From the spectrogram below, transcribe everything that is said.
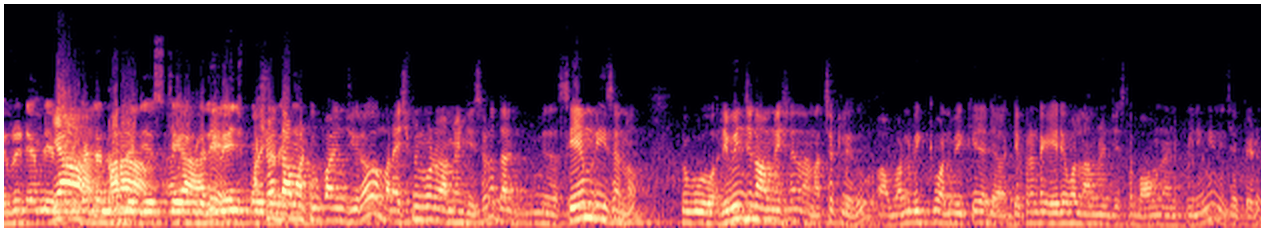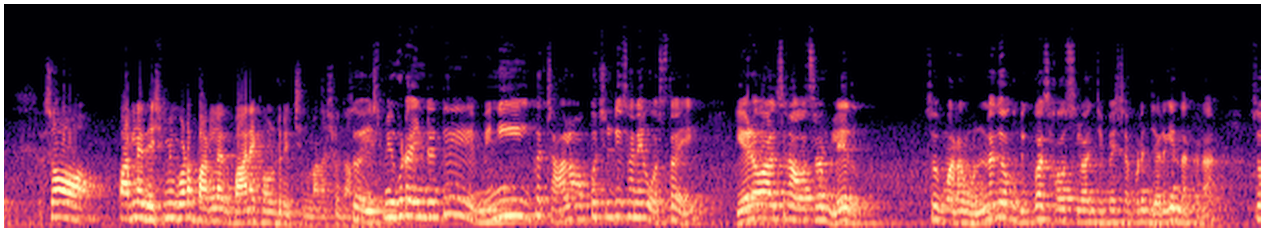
ఎవ్రీ టైం నేను నామినేట్ చేసి చేయడం revenge point two point zero మన యశ్మిన్ కూడా నామినేట్ చేశాడు. దాని సేమ్ రీజన్ నువ్వు రివెంజ్ నామినేషన్ నాకు నచ్చట్లేదు. వన్ వీక్ వన్ వీక్ డిఫరెంట్గా ఏరియా వాళ్ళు నామినేట్ చేస్తే బాగుందని ఫీలింగ్ నేను చెప్పాడు. సో పర్లేదు యశ్మి కూడా పర్లేదు బాగానే కౌంటర్ ఇచ్చింది మన సో అశ్వత్థామ యష్మి కూడా ఏంటంటే మినీ ఇంకా చాలా ఆపర్చునిటీస్ అనేవి వస్తాయి. ఏడవాల్సిన అవసరం లేదు. సో మనం ఉన్నది ఒక బిగ్ బాస్ హౌస్లో అని చెప్పేసి చెప్పడం జరిగింది అక్కడ. సో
